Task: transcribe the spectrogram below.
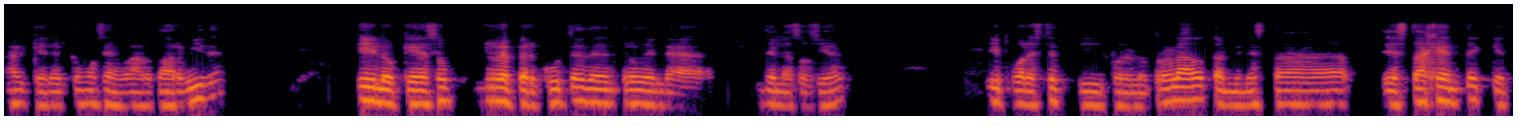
Al querer, ¿cómo se llama? Dar vida. Y lo que eso repercute dentro de la, de la sociedad. Y por, este, y por el otro lado también está esta gente que,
